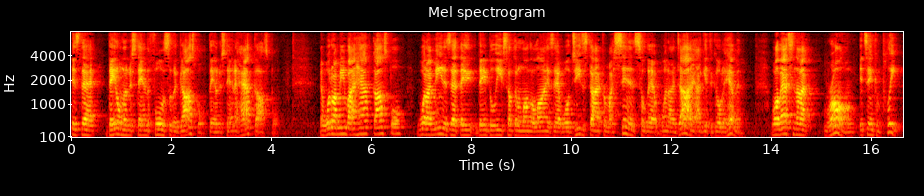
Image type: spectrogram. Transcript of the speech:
is that they don't understand the fullness of the gospel. They understand a half gospel. Now, what do I mean by a half gospel? What I mean is that they, they believe something along the lines that, well, Jesus died for my sins so that when I die, I get to go to heaven. Well, that's not wrong. It's incomplete.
